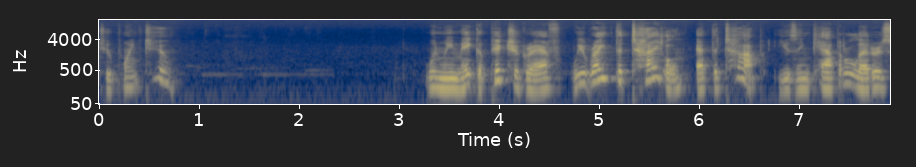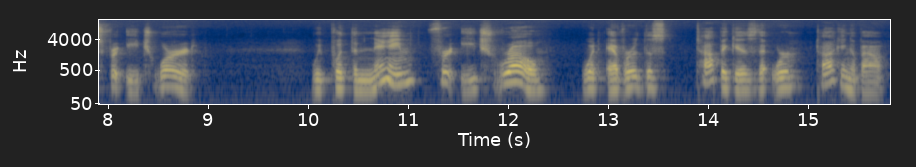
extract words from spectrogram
2.2. When we make a pictograph, we write the title at the top using capital letters for each word. We put the name for each row, whatever the topic is that we're talking about.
